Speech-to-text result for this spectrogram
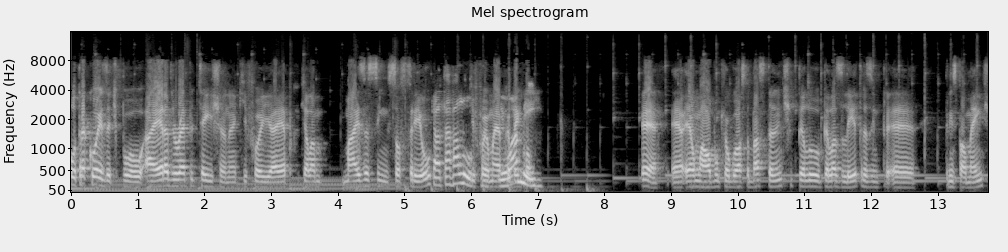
outra coisa, tipo, a era do Reputation, né, que foi a época que ela mais assim sofreu. Que ela tava louca. Que foi uma época eu bem amei. É, é, é, um álbum que eu gosto bastante pelo, pelas letras, é, principalmente.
